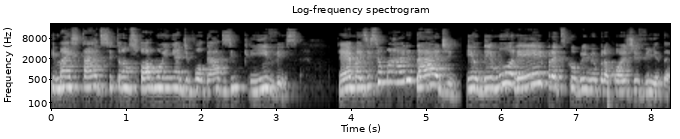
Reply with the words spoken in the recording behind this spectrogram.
e mais tarde se transformam em advogados incríveis. É, mas isso é uma raridade. Eu demorei para descobrir meu propósito de vida.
